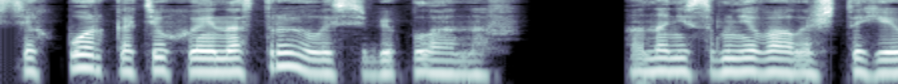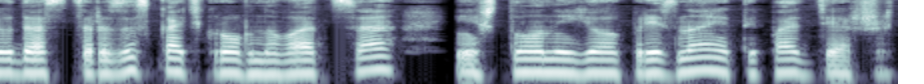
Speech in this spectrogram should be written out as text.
С тех пор Катюха и настроила себе планов. Она не сомневалась, что ей удастся разыскать кровного отца и что он ее признает и поддержит.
